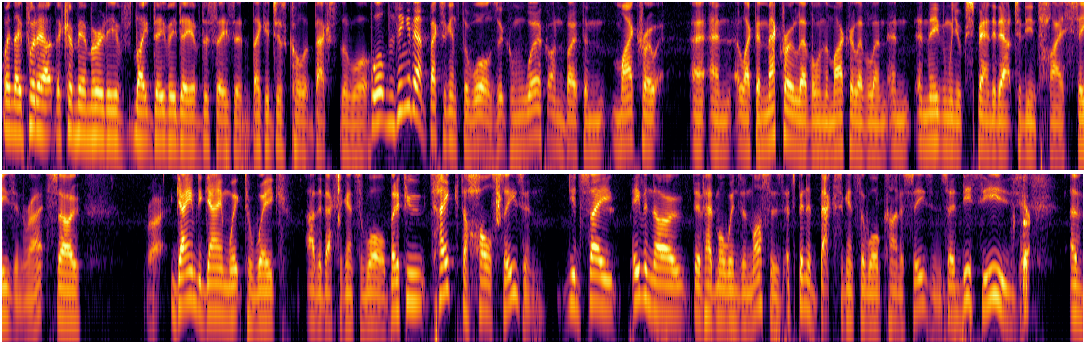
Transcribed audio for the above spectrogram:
when they put out the commemorative like DVD of the season, they could just call it Backs to the Wall. Well, the thing about backs against the wall is it can work on both the micro uh, and like the macro level and the micro level, and, and, and even when you expand it out to the entire season, right? So, Right. game to game, week to week, are their backs against the wall. But if you take the whole season, you'd say even though they've had more wins and losses, it's been a backs against the wall kind of season. So this is a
